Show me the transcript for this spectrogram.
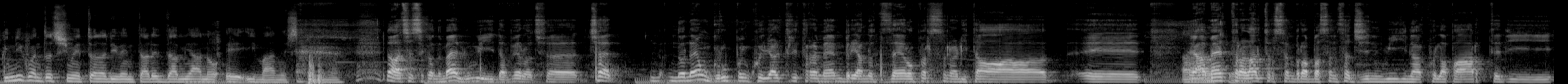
Quindi quanto ci mettono a diventare Damiano e i Maneskin? no, cioè, secondo me lui davvero, cioè, cioè, non è un gruppo in cui gli altri tre membri hanno zero personalità e, ah, e a me tra l'altro sembra abbastanza genuina quella parte di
